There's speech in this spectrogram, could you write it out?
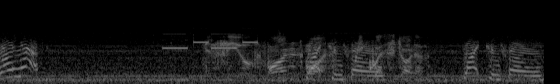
Roll up. In field. one. Flight on. Control. Request startup. Flight controls.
